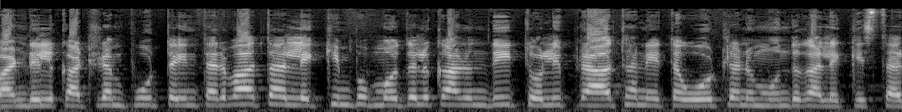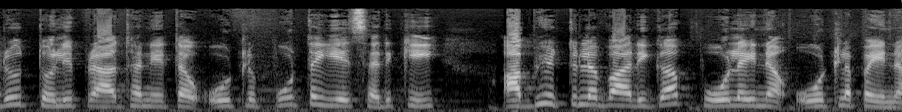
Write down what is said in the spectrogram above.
బండిల్ కట్టడం పూర్తయిన తర్వాత లెక్కింపు మొదలు కానుంది. తొలి ప్రాధాన్యత ఓట్లను ముందుగా లెక్కిస్తారు. తొలి ప్రాధాన్యత ఓట్లు పూర్తయ్యేసరికి అభ్యర్థుల వారీగా పోలైన ఓట్లపైన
